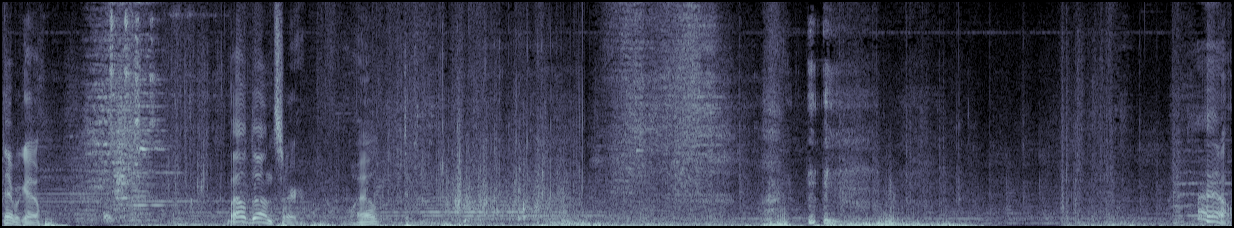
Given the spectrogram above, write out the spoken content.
There we go. Well done, sir. Well done. well.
